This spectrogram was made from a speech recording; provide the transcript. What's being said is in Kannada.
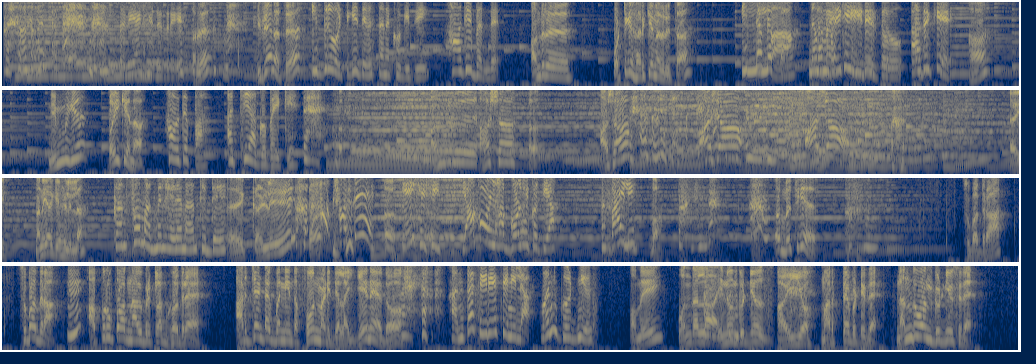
ಸರಿಯಾಗಿ ಹೇಳಿದ್ರಿ. ಅರೆ ಇದೇನತ್ತೆ? ಇಬ್ರು ಒಟ್ಟಿಗೆ ದೇವಸ್ಥಾನಕ್ಕೆ ಹೋಗಿದ್ವಿ. ಹಾಗೆ ಬಂದೆ. ಅಂದ್ರೆ ಒಟ್ಟಿಗೆ ಹರಕೆ ಏನಾದ್ರಿತ್ತ ಇಲ್ಲಪ್ಪ ನಮ್ಮ ಬೈಕ್ ಈಡೇರ್ತು. ಅದಕ್ಕೆ. ಹಾ? ನಿಮ್ಗೆ ಬೈಕೇನಾ? ಹೌದಪ್ಪ ಅಜ್ಜಿ ಆಗೋ ಬೈಕೆ. ಅಂದ್ರೆ ಆಶಾ ಅ, ಆಶಾ? ಆಶಾ? ಆಶಾ? ಐ ನನಗ್ಯಾಕೆ ಹೇಳಿಲ್ಲ? ಕನ್ಫರ್ಮ್ ಆದ್ಮೇಲೆ ಹೇಳೋಣ ಅಂತಿದ್ದೆ. ಏ, ಕಳ್ಳಿ. ಅತ್ತೆ ಏ ಶಶಿ ಯಾಕೋ ಅವಳನ್ನ ಹಾಗೆ ಗೋಳ್ ಹೊಯ್ಕೋತೀಯ ಬಾಯ್ಲಿ ಬಾ. ಮೆತ್ತಿಗೆ. ಸುಭದ್ರಾ ಸುಭದ್ರಾ ಅಪರೂಪವಾಗಿ ನಾವಿಬ್ರು ಕ್ಲಬ್ ಹೋದ್ರೆ ಅರ್ಜೆಂಟ್ ಆಗಿ ಬನ್ನಿ ಅಂತ ಫೋನ್ ಮಾಡಿದ್ಯಲ್ಲ ಏನೇ ಅದು? ಅಂತ ಸೀರಿಯಸ್ ಏನಿಲ್ಲ ಒಂದ್ ಗುಡ್ ನ್ಯೂಸ್ ಮಮ್ಮಿ ಒಂದಲ್ಲ ಇನ್ನೊಂದು ಗುಡ್ ನ್ಯೂಸ್ ಅಯ್ಯೋ ಮರ್ತೇ ಬಿಟ್ಟಿದೆ. ನಂದು ಒಂದ್ ಗುಡ್ ನ್ಯೂಸ್ ಇದೆ.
